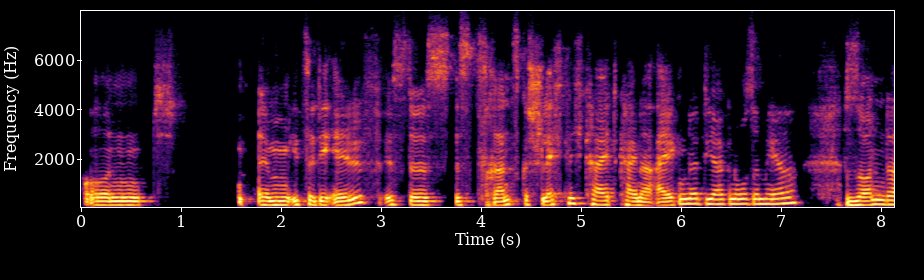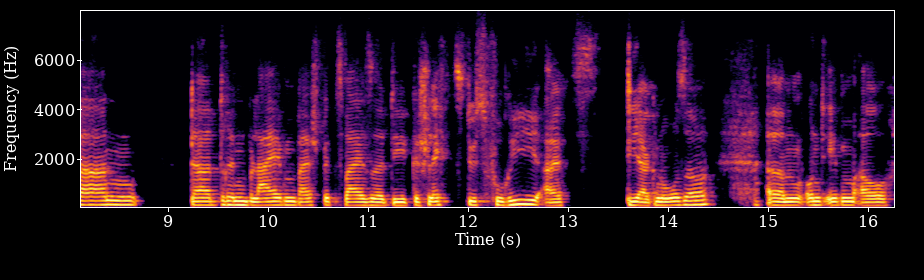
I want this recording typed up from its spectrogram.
Und im ICD-11 ist es, ist Transgeschlechtlichkeit keine eigene Diagnose mehr, sondern da drin bleiben beispielsweise die Geschlechtsdysphorie als Diagnose ähm, und eben auch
